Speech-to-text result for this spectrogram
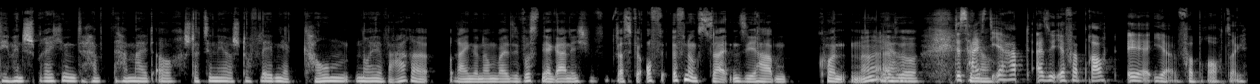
dementsprechend haben halt auch stationäre Stoffläden ja kaum neue Ware reingenommen, weil sie wussten ja gar nicht, was für Öffnungszeiten sie haben konnten. Ne? Ja. Also Das heißt, genau. ihr habt, also ihr verbraucht, äh, ihr verbraucht, sage ich,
